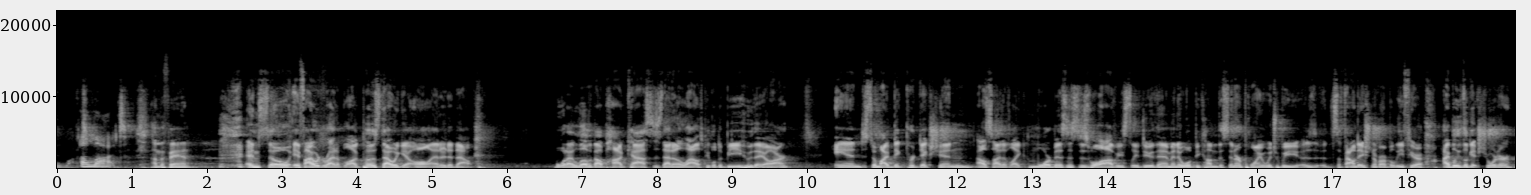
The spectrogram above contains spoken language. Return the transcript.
A lot. A lot. I'm a fan. And so if I were to write a blog post, that would get all edited out. But what I love about podcasts is that it allows people to be who they are. And so my big prediction, outside of like more businesses will obviously do them, and it will become the center point, which we it's the foundation of our belief here. I believe they'll get shorter.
